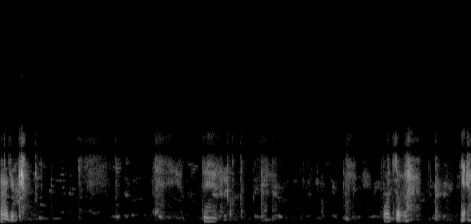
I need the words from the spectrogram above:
No me equivoqué. Cuatro. Yeah.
